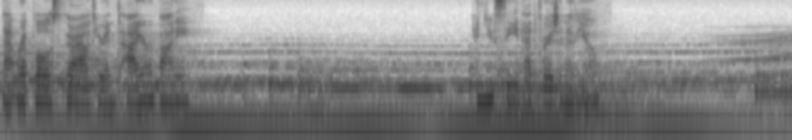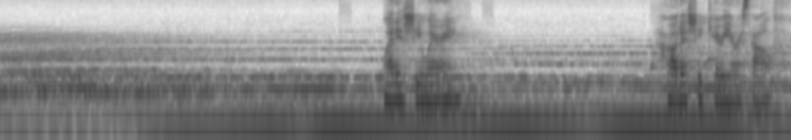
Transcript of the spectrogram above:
that ripples throughout your entire body. Can you see that version of you? What is she wearing? How does she carry herself?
